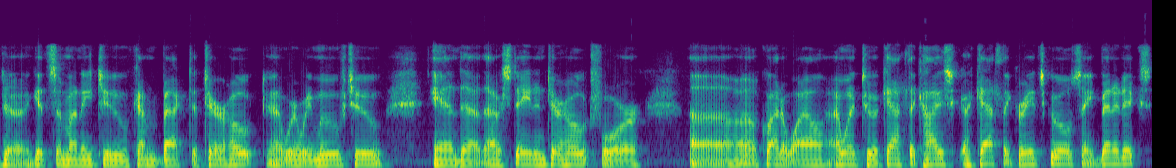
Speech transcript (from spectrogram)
to, get some money to come back to Terre Haute, uh, where we moved to. And uh, I stayed in Terre Haute for uh, quite a while. I went to a Catholic high, a Catholic grade school, St. Benedict's,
